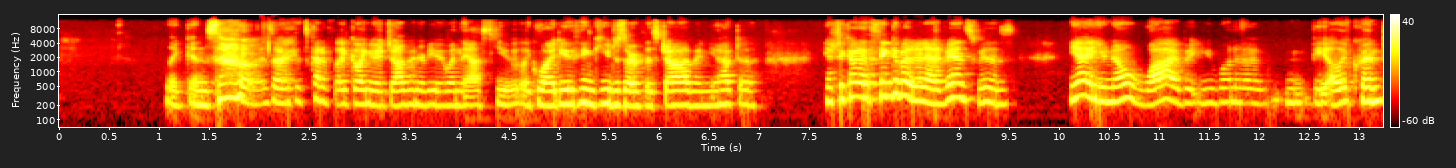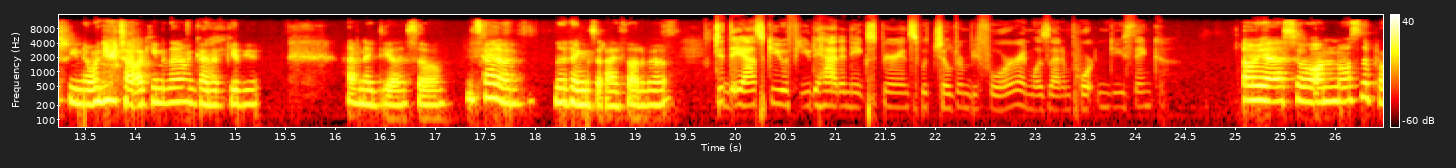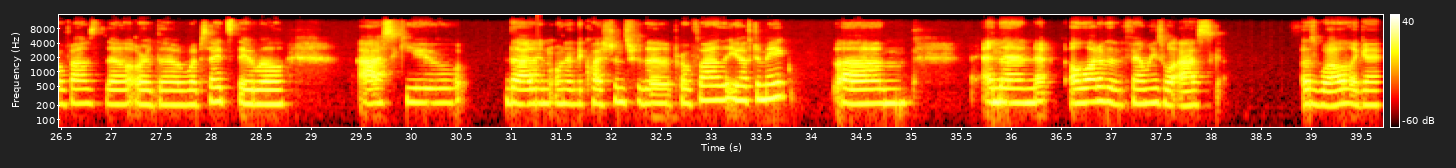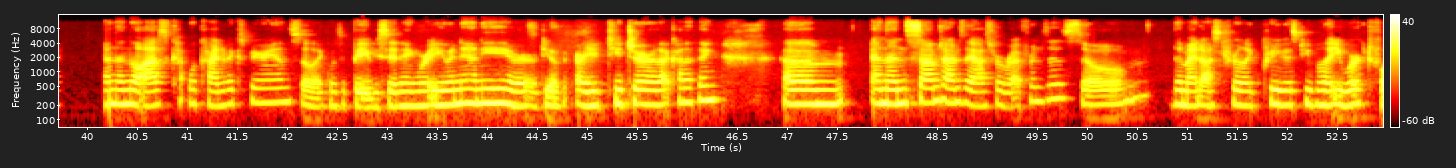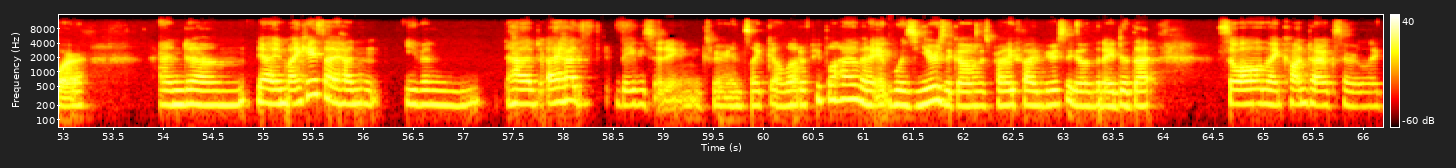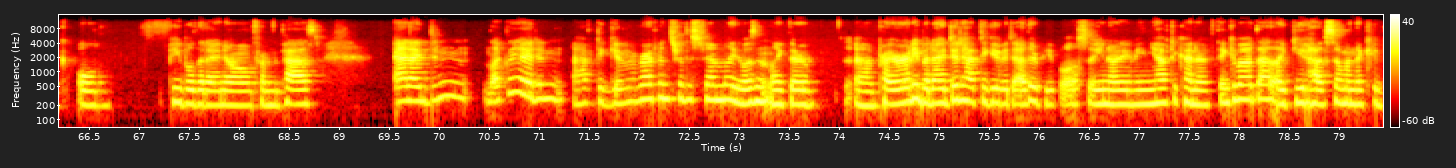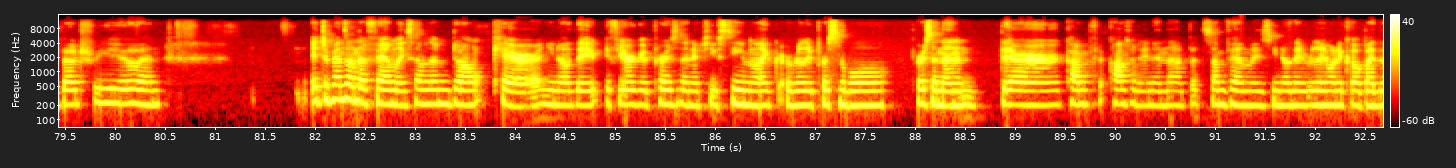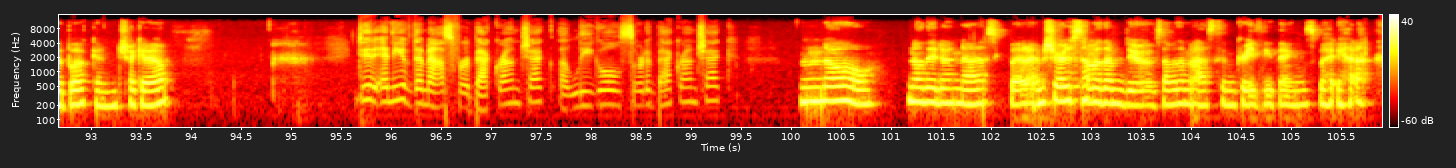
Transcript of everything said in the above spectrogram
Like and so so right. it's kind of like going to a job interview when they ask you like why do you think you deserve this job? And you have to you have to kind of think about it in advance because yeah you know why but you want to be eloquent you know when you're talking to them and kind of give you have an idea. So it's kind of the things that i thought about. Did they ask you if you'd had any experience with children before and was that important do you think? Oh yeah. So on most of the profiles the or the websites they will ask you that in one of the questions for the profile that you have to make. Um, and then a lot of the families will ask as well again and then they'll ask what kind of experience. So like was it babysitting? Were you a nanny? Or do you have, are you a teacher? That kind of thing. Um, and then sometimes they ask for references. So they might ask for like previous people that you worked for. And um, yeah in my case i hadn't even had i had babysitting experience like a lot of people have and it was years ago it was probably five years ago that i did that. So all of my contacts are like old people that i know from the past. And i didn't luckily i didn't have to give a reference for this family. It wasn't like their uh, priority but i did have to give it to other people. So you know what i mean? You have to kind of think about that. Like do you have someone that could vouch for you and it depends on the family. Some of them don't care. You know they if you're a good person if you seem like a really personable person, then they're conf- confident in that. But some families, you know, they really want to go by the book and check it out. Did any of them ask for a background check, a legal sort of background check? No, no, they didn't ask, but I'm sure some of them do. Some of them ask some crazy things, but yeah.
